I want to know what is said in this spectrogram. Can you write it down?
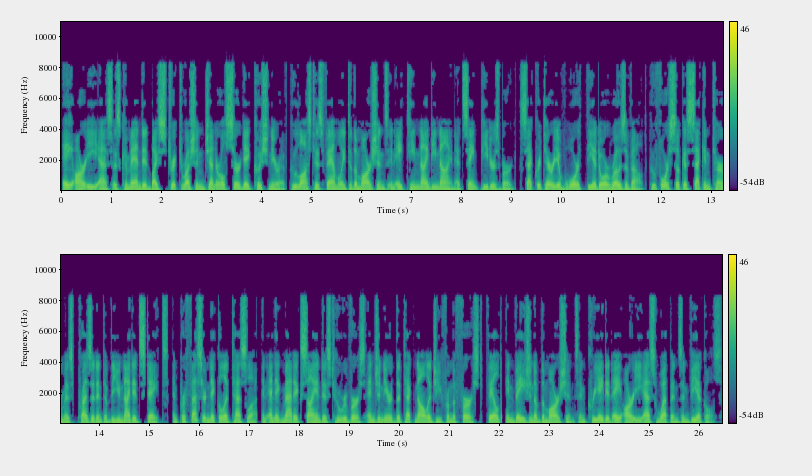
ARES is commanded by strict Russian General Sergei Kushnirov who lost his family to the Martians in 1899 at St. Petersburg, Secretary of War Theodore Roosevelt who forsook a second term as President of the United States, and Professor Nikola Tesla, an enigmatic scientist who reverse-engineered the technology from the first, failed, invasion of the Martians and created ARES weapons and vehicles.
